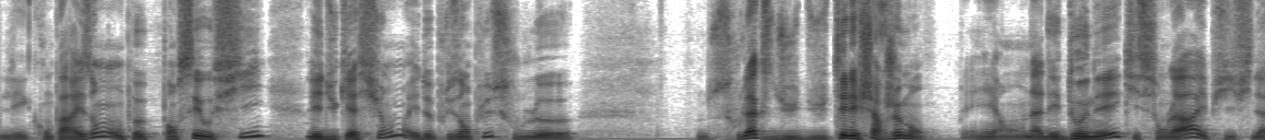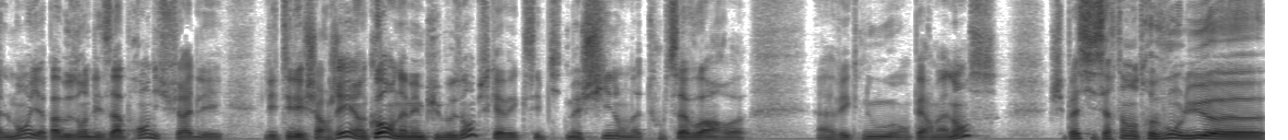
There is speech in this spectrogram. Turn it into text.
les comparaisons, on peut penser aussi l'éducation est de plus en plus sous le sous l'axe du, téléchargement. On a des données qui sont là, et puis finalement, il n'y a pas besoin de les apprendre, il suffirait de les, les télécharger. Et encore, on n'a même plus besoin, puisqu'avec ces petites machines, on a tout le savoir avec nous en permanence. Je ne sais pas si certains d'entre vous ont lu euh,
